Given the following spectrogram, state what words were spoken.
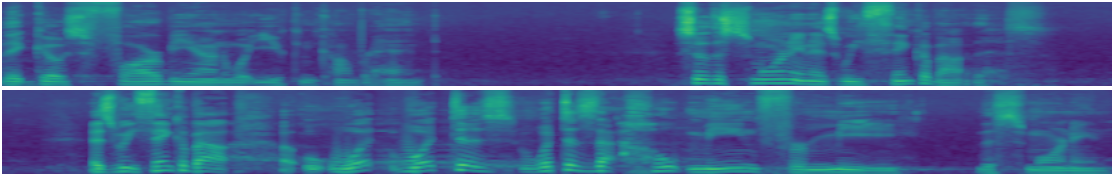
that goes far beyond what you can comprehend. So this morning, as we think about this, as we think about uh, what, what, does, what does that hope mean for me this morning?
